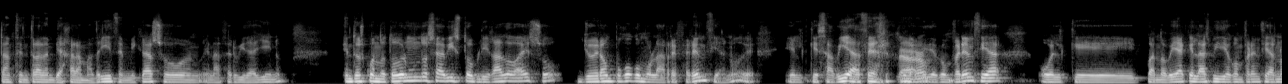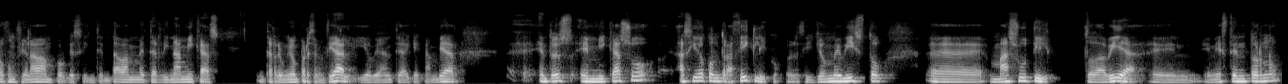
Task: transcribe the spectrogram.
tan centrada en viajar a Madrid, en mi caso, en, hacer vida allí, ¿no? Entonces, cuando todo el mundo se ha visto obligado a eso, yo era un poco como la referencia, ¿no? De el que sabía hacer la videoconferencia o el que cuando veía que las videoconferencias no funcionaban porque se intentaban meter dinámicas de reunión presencial y obviamente hay que cambiar. Eh, entonces, en mi caso ha sido contracíclico, es decir, yo me he visto eh, más útil todavía en, en, este entorno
